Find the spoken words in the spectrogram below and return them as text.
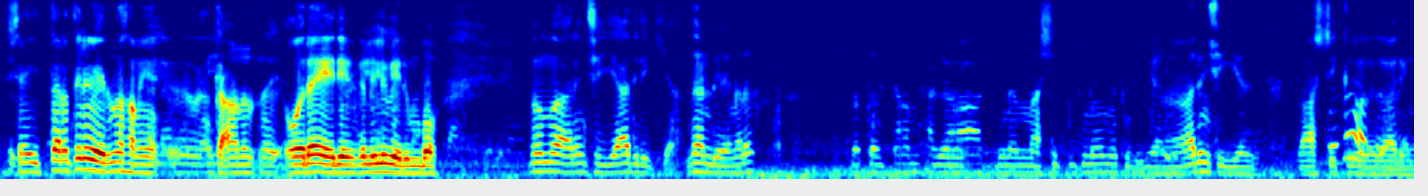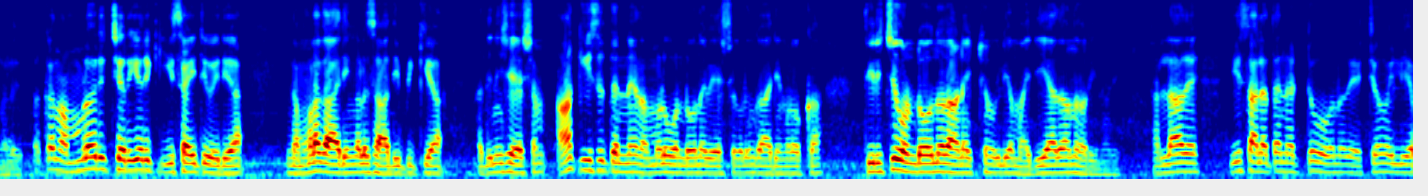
പക്ഷെ ഇത്തരത്തിൽ വരുന്ന സമയം ഏഹ്, കാണുന്ന ഓരോ ഏരിയകളിൽ വരുമ്പോൾ ഇതൊന്നും ആരും ചെയ്യാതിരിക്കുക. ഇത് കണ്ട് ഇതൊക്കെ ഒരു ഇതിനെ നശിപ്പിക്കുന്നതിന് തുല്യമാണ് ആരും ചെയ്യരുത്. പ്ലാസ്റ്റിക്കുകൾ കാര്യങ്ങൾ ഇതൊക്കെ നമ്മളൊരു ചെറിയൊരു കീസായിട്ട് വരിക. നമ്മളെ കാര്യങ്ങൾ സാധിപ്പിക്കുക. അതിനുശേഷം ആ കീസിൽ തന്നെ നമ്മൾ കൊണ്ടുപോകുന്ന വേഷകളും കാര്യങ്ങളൊക്കെ തിരിച്ചു കൊണ്ടുപോകുന്നതാണ് ഏറ്റവും വലിയ മര്യാദ എന്ന് പറയുന്നത്. അല്ലാതെ ഈ സ്ഥലത്ത് തന്നെ ഇട്ട് പോകുന്നത് ഏറ്റവും വലിയ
